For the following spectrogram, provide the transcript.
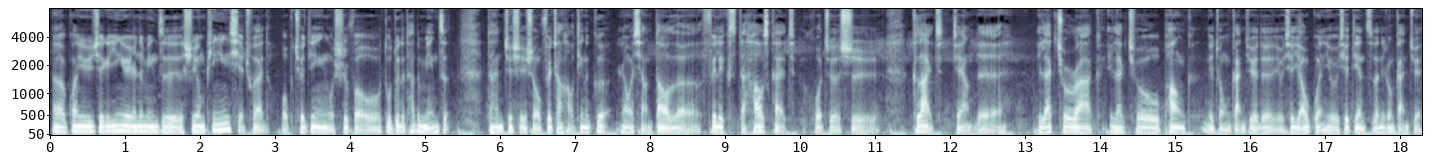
呃，关于这个音乐人的名字是用拼音写出来的，我不确定我是否读对了他的名字，但这是一首非常好听的歌，让我想到了 Felix 的 Housecat 或者是 Clyde 这样的 Electro Rock、Electro Punk 那种感觉的，有一些摇滚，有一些电子的那种感觉，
